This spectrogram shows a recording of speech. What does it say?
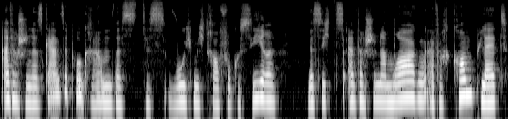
einfach schon das ganze Programm, was, das, wo ich mich darauf fokussiere, dass ich das einfach schon am Morgen einfach komplett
